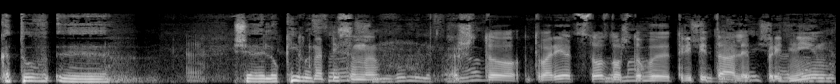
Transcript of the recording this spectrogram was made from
כתוב написано, что Творец создал, чтобы трепетали пред Ним,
